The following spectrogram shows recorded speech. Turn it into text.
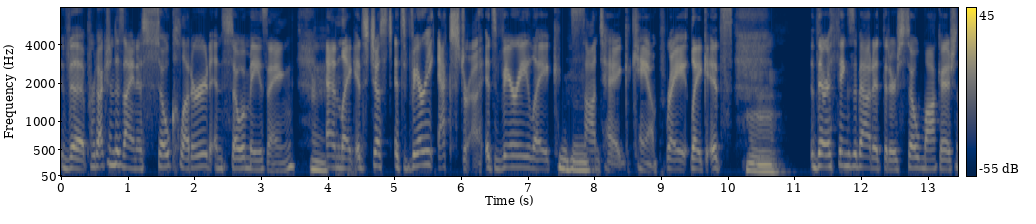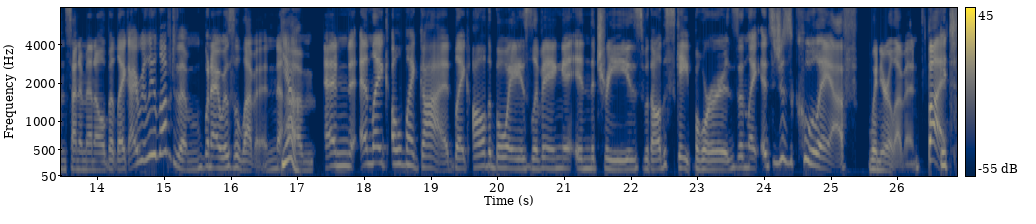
the production design is so cluttered and so amazing. Hmm. And like it's just it's very extra. It's very like Mhm. Sontag camp, right? Like it's Hmm. there are things about it that are so mawkish and sentimental, but like I really loved them when I was 11. Yeah. Um, and and like oh my god, like all the boys living in the trees with all the skateboards and like it's just cool AF when you're 11. But It's-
